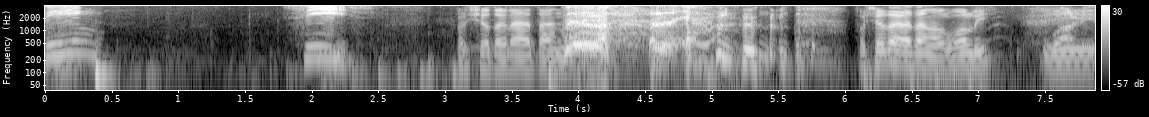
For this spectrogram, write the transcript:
tinc... Sis. per això t'agrada tant... per això t'agrada tant el Wally i,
